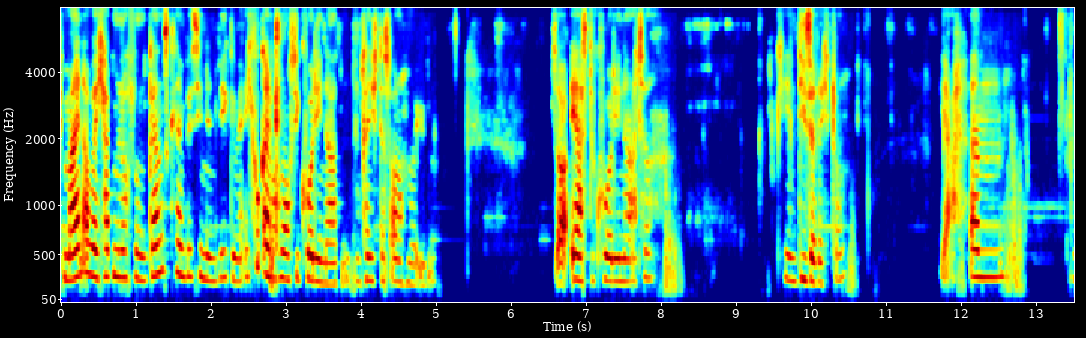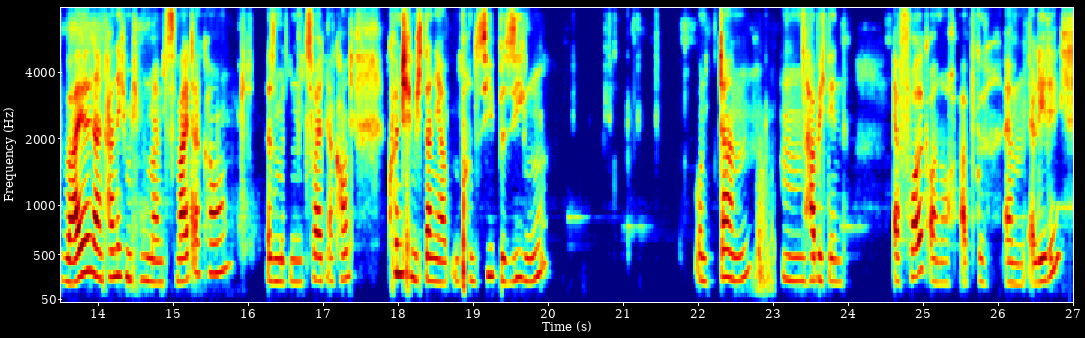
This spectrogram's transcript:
Ich meine aber, ich habe mir noch so ein ganz klein bisschen den Weg gemerkt. Ich gucke einfach mal auf die Koordinaten. Dann kann ich das auch noch mal üben. So, erste Koordinate. Okay, in diese Richtung. Ja, ähm, weil dann kann ich mich mit meinem zweiten Account, also mit einem zweiten Account, könnte ich mich dann ja im Prinzip besiegen. Und dann hm, habe ich den Erfolg auch noch ähm, erledigt,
